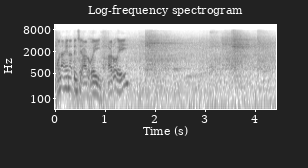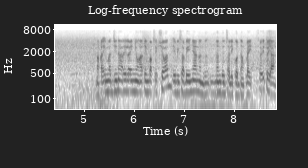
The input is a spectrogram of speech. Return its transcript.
Unahin natin si ROA. ROA, naka-imaginary line yung ating back section. Ibig sabihin niya, nandun, nandun sa likod ng plate. So ito yan.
